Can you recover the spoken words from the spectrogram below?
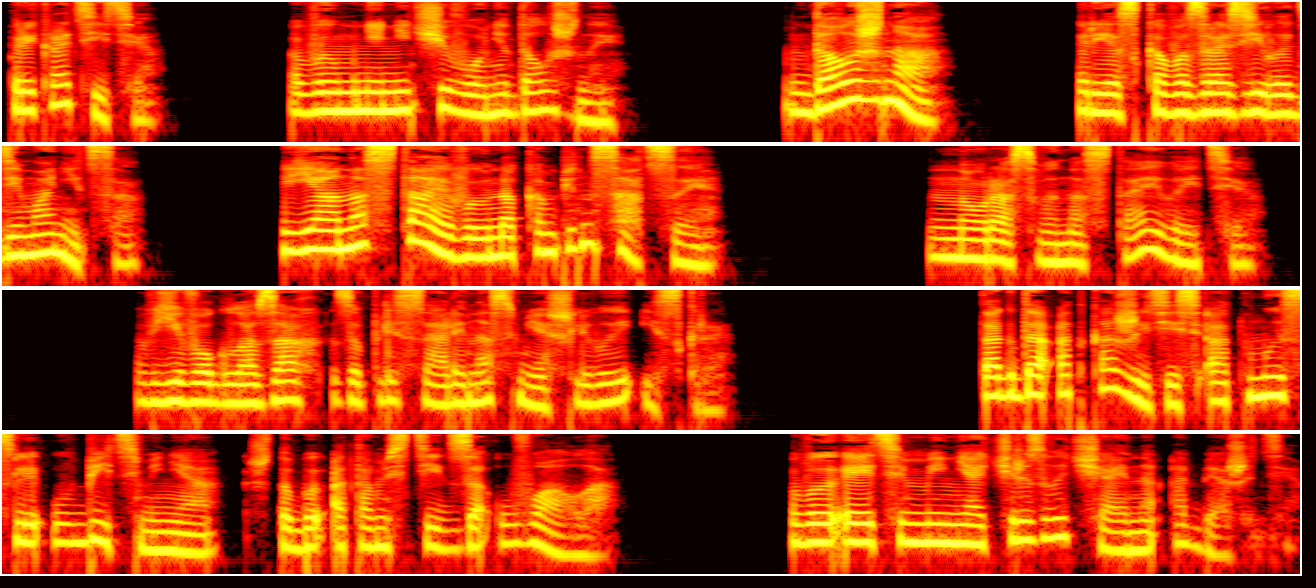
«Прекратите. Вы мне ничего не должны». «Должна», — резко возразила демоница. «Я настаиваю на компенсации». «Ну, раз вы настаиваете, в его глазах заплясали насмешливые искры. «Тогда откажитесь от мысли убить меня, чтобы отомстить за Увала. Вы этим меня чрезвычайно обяжете».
